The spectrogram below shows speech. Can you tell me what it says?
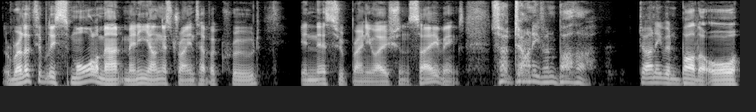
the relatively small amount many young Australians have accrued in their superannuation savings. So don't even bother. Don't even bother. Or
